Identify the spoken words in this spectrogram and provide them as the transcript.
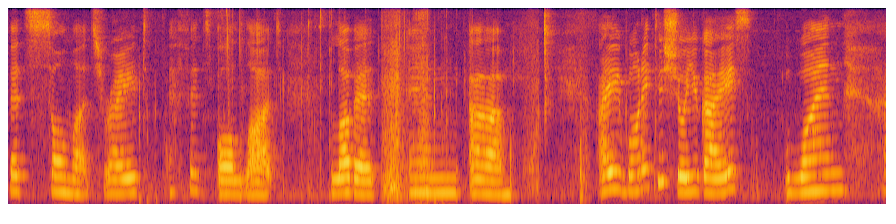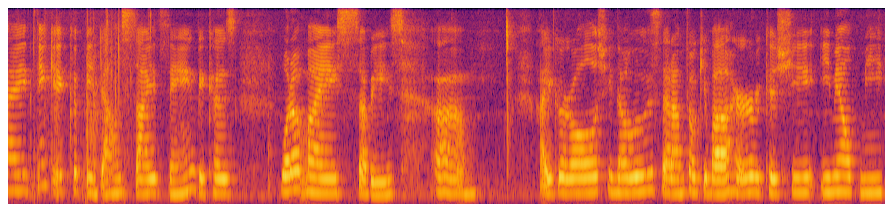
Fits so much, right? It fits a lot love it. And um, I wanted to show you guys one I think it could be downside thing because one of my subbies um, hi girl she knows that I'm talking about her because she emailed me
